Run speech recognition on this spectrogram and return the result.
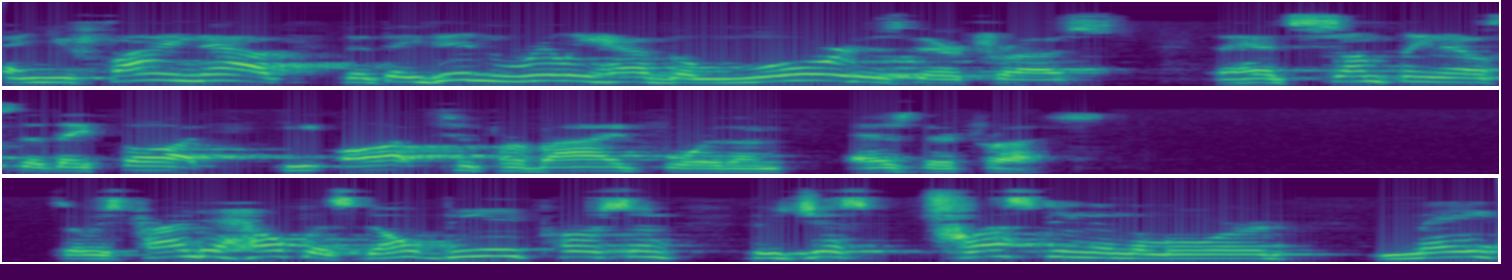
And you find out that they didn't really have the Lord as their trust. They had something else that they thought He ought to provide for them as their trust. So He's trying to help us. Don't be a person who's just trusting in the Lord. Make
